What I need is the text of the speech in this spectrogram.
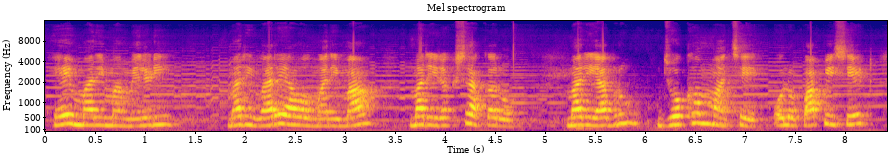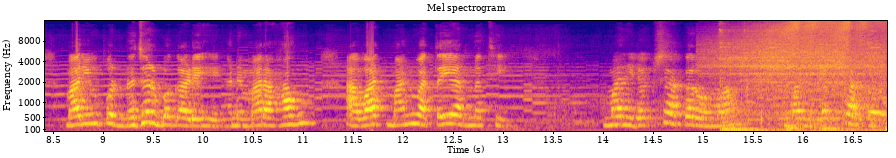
હે મારી માં મેલડી, મારી વારે આવો મારી માં, મારી રક્ષા કરો. મારી આબરૂ જોખમમાં છે, ઓલો પાપી શેઠ મારી ઉપર નજર બગાડે છે અને મારા હાહુ આ વાત માનવા તૈયાર નથી. મારી રક્ષા કરો માં, મારી રક્ષા કરો.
